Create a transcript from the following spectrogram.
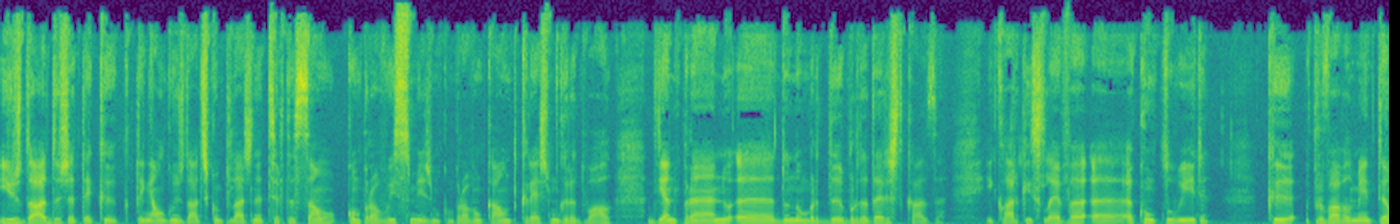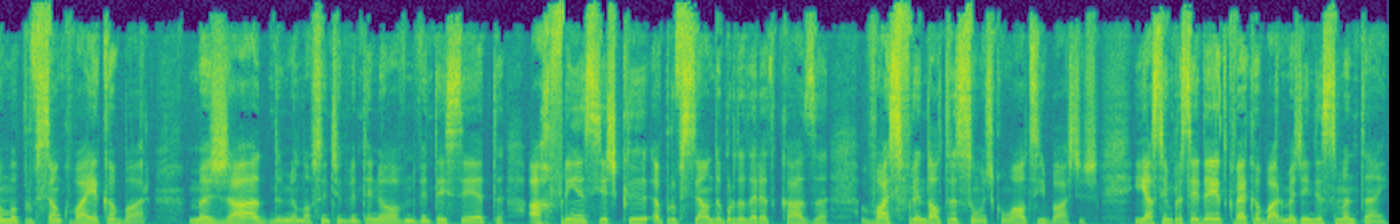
E os dados, até que, que tem alguns dados compilados na dissertação, comprovam isso mesmo, comprovam que há um decréscimo gradual de ano para ano uh, do número de bordadeiras de casa. E claro que isso leva a concluir que provavelmente é uma profissão que vai acabar. Mas já de 1999, 97, há referências que a profissão da bordadeira de casa vai sofrendo alterações, com altos e baixos. E há sempre essa ideia de que vai acabar, mas ainda se mantém.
